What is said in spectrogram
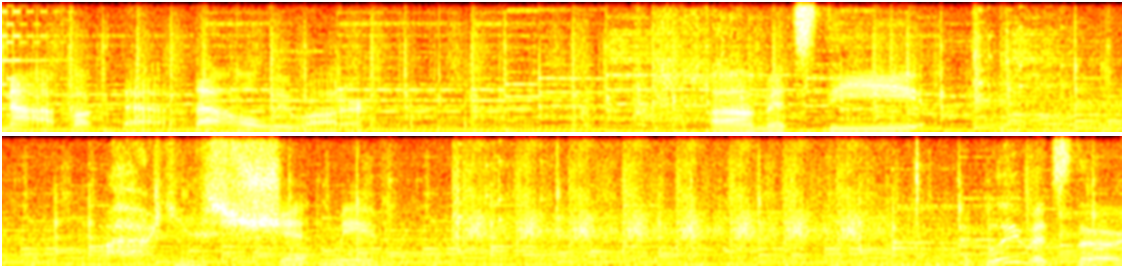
nah, fuck that. That holy water. Um, it's the... Are you shitting me? I believe it's the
